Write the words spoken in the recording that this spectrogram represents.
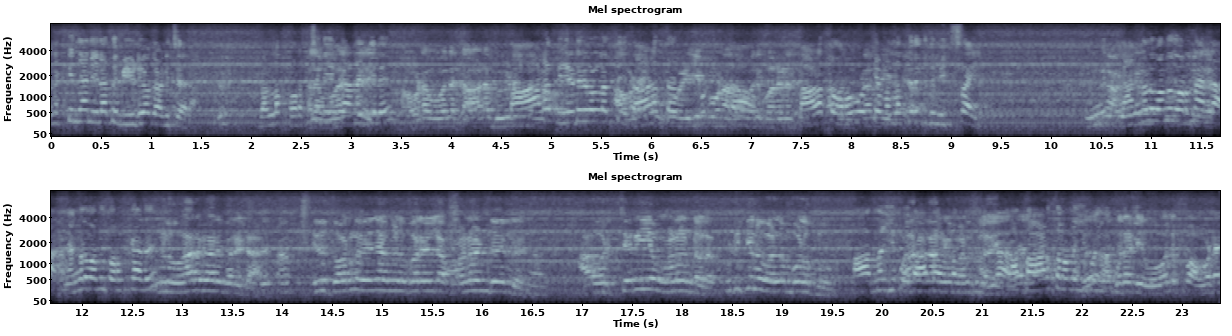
എനിക്ക് ഞാൻ ഇതിനകത്ത് വീഡിയോ കാണിച്ചു തരാം. വെള്ളം കുറച്ച് ലീക്കാണെങ്കിൽ താഴെ വീട് താഴെ വീടുകളിലെത്തി താഴത്തെ. താഴത്തെ ഉറവ് പൊട്ടിയ വെള്ളത്തിലേക്ക് ഇത് മിക്സായി ഞങ്ങൾ വന്ന് തുറന്നല്ല ഞങ്ങൾ വന്ന് തുറക്കാതെ. വേറെ കാര്യം പറയട്ടെ. ഇത് തുറന്നു കഴിഞ്ഞാൽ നിങ്ങൾ പറയില്ല മണുണ്ട് എന്ന്. ആ ഒരു ചെറിയ മണം ഉണ്ടല്ലോ കുടിക്കുന്ന വെള്ളം പോലെ പോകും. ആ എന്നാ ഈ പോയി താഴത്തെ വെള്ളം മനസ്സിലായി. ആ താഴത്തെ വെള്ളം ഈ പോയി അതിരടി ഓലിപ്പോ അവിടെ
